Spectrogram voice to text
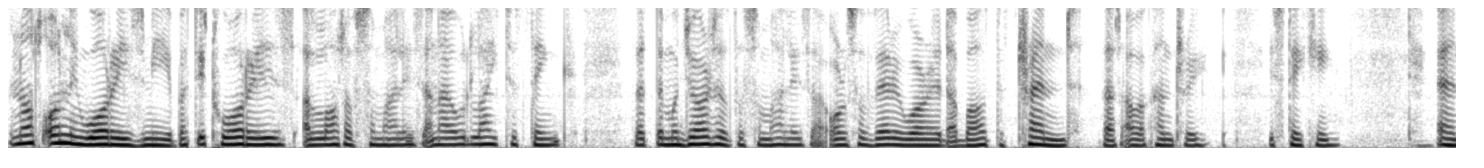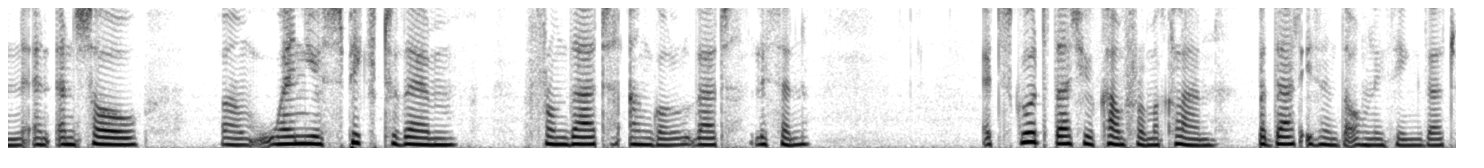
not only worries me, but it worries a lot of Somalis. And I would like to think that the majority of the Somalis are also very worried about the trend that our country is taking. And, and, and so um, when you speak to them from that angle, that listen, it's good that you come from a clan, but that isn't the only thing that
